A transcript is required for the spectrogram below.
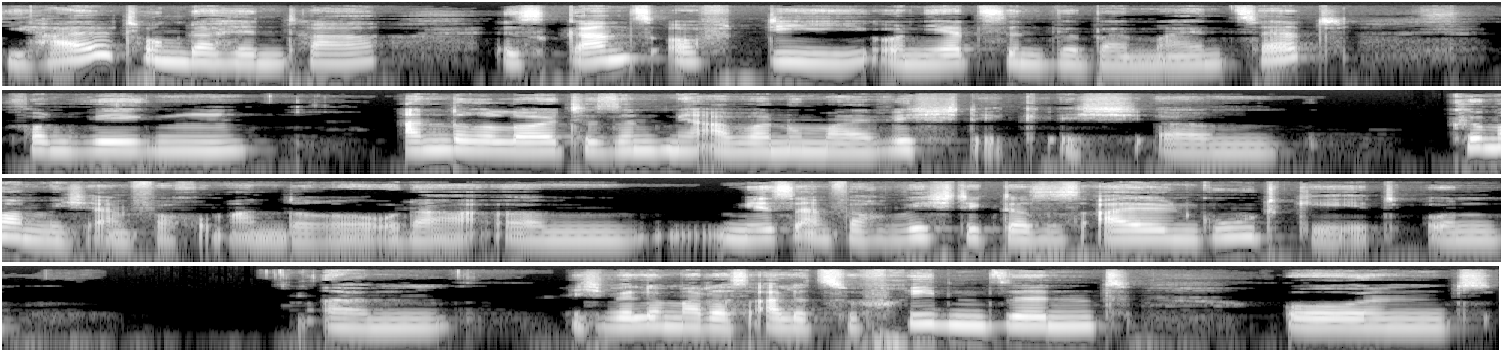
Die Haltung dahinter ist ganz oft die, und jetzt sind wir beim Mindset, von wegen, andere Leute sind mir aber nun mal wichtig. Ich ähm, kümmere mich einfach um andere oder ähm, mir ist einfach wichtig, dass es allen gut geht. Und ähm, ich will immer, dass alle zufrieden sind und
